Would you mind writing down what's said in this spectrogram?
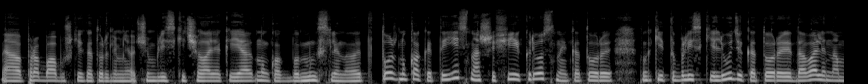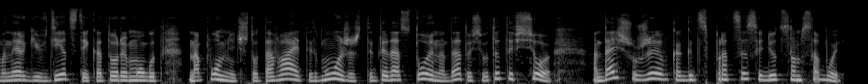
а, прабабушке, которая для меня очень близкий человек, и я, ну, как бы мысленно, это тоже, ну как, это и есть наши феи крестные, которые, ну, какие-то близкие люди, которые давали нам энергию в детстве, и которые могут напомнить, что давай, ты можешь, ты, ты достойна, да, то есть вот это все. А дальше уже, как говорится, процесс идет сам собой.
